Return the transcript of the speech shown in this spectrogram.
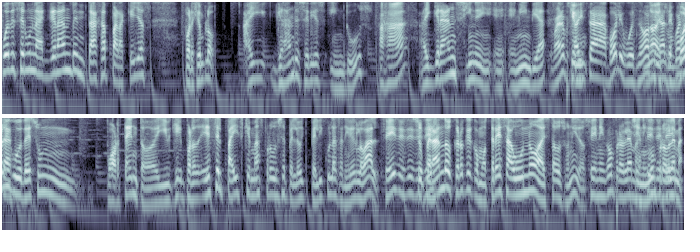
puede ser una gran ventaja para aquellas, por ejemplo, hay grandes series hindús, Ajá. hay gran cine en, en India. Bueno, pues que- ahí está Bollywood, ¿no? A no, final de cuentas. Bollywood es un portento y que- es el país que más produce películas a nivel global. Sí, sí, sí, sí. superando creo que como 3 a 1 a Estados Unidos. Sin ningún problema. Sin ningún sí, sí. problema.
